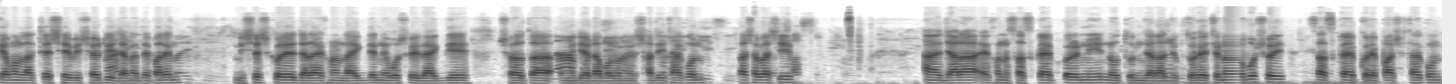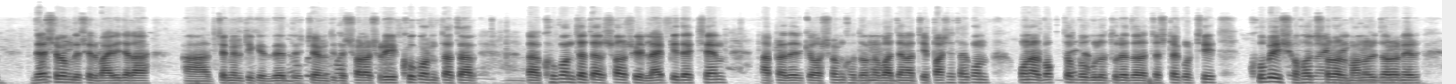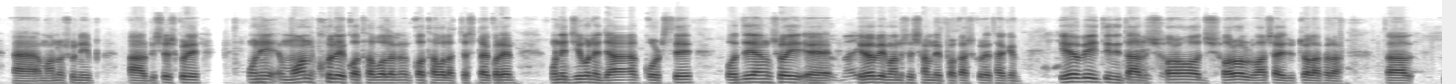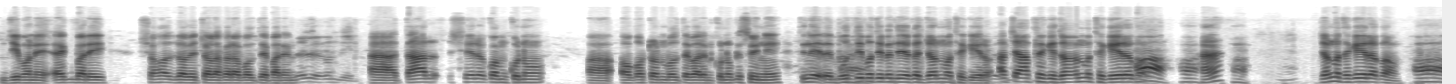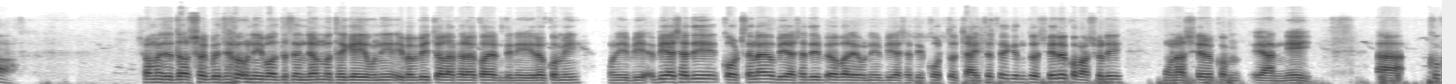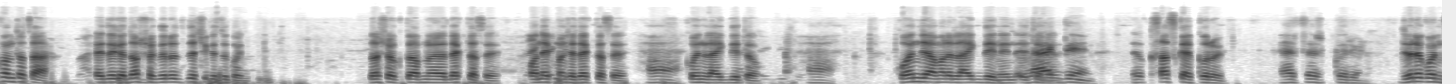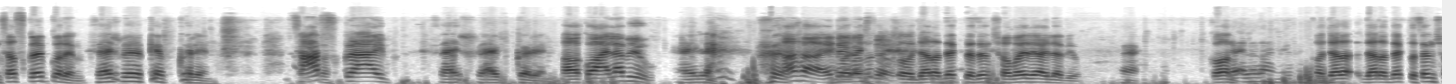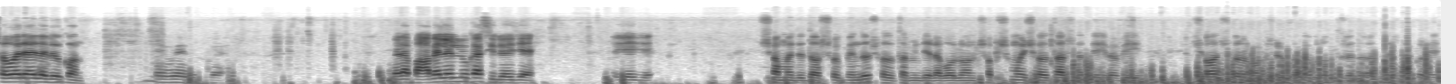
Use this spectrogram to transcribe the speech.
কেমন লাগছে সে বিষয়টি জানাতে পারেন। বিশেষ করে যারা এখন লাইক দেন অবশ্যই লাইক দিয়ে সহায়তা মিডিয়া ডাবল ওয়ানের সাথেই থাকুন। পাশাপাশি যারা এখনও সাবস্ক্রাইব করেননি নতুন যারা যুক্ত হয়েছেন অবশ্যই সাবস্ক্রাইব করে পাশে থাকুন। দেশ এবং দেশের বাইরে যারা চ্যানেলটিকে চ্যানেলটিতে সরাসরি খুকন চাচার খুকন চাচার সরাসরি লাইভটি দেখছেন। আপনাদেরকে অসংখ্য ধন্যবাদ জানাচ্ছি। পাশে থাকুন ওনার বক্তব্যগুলো তুলে ধরার চেষ্টা করছি। খুবই সহজ সরল মানুষ ধরনের মানুষ উনি। আর বিশেষ করে উনি মন খুলে কথা বলার কথা বলার চেষ্টা করেন। উনি জীবনে যা করছে অধিকাংশই এভাবে মানুষের সামনে প্রকাশ করে থাকেন। এভাবেই তিনি তার সহজ সরল ভাষায় চলাফেরা তার জীবনে একবারেই সহজভাবে চলাফেরা বলতে পারেন। তার সেরকম কোনো অঘটন বলতে পারেন কোনো কিছুই নেই। তিনি বুদ্ধি প্রতিবন্ধী জন্ম থেকে এরকম। আচ্ছা আপনি কি জন্ম থেকে এরকম? হ্যাঁ হ্যাঁ হ্যাঁ? হ্যাঁ। জন্ম থেকে এরকম? হ্যাঁ। সমাজের দর্শক উনি বলতেছেন জন্ম থেকে উনি এভাবেই চলাফেরা করেন তিনি এরকমই। উনি বিয়ে- শাদী করছে না বিয়ে শাদীর ব্যাপারে উনি বিয়ে শাদী করতে চাইতেছে কিন্তু সেরকম আসলে ওনার সেরকম আর নেই। আহ খুকন চাচা এদিকে দর্শকদের উদ্দেশ্যে কিছু কইন। দর্শক তো আপনারা দেখতেছে। অনেক মানুষ দেখতেছে। হ্যাঁ। কোন লাইক দিত? হ্যাঁ। কোন যে আমার লাইক দিন লাইক দিন। সাবস্ক্রাইব করুন। সাবস্ক্রাইব করুন। জোরে কোন সাবস্ক্রাইব করেন? সাবস্ক্রাইব করেন। সাবস্ক্রাইব সাবস্ক্রাইব করেন। কো আই লাভ ইউ এই লা- হ্যাঁ হ্যাঁ এটাই তো যারা দেখতেছেন সবাই আই লাভ ইউ হ্যাঁ। কোন? যারা যারা দেখতেছেন সবাই আই লাভ ইউ কোন। এটা বাবেলের লুকা ছিল এই যে। এই যে সম্মানিত দর্শক বিন্দু সততা মিডিয়ারা বলুন, সবসময় সততার সাথে এইভাবেই সহজ সরল মানুষের কথাগুলো তুলে ধরার চেষ্টা করে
